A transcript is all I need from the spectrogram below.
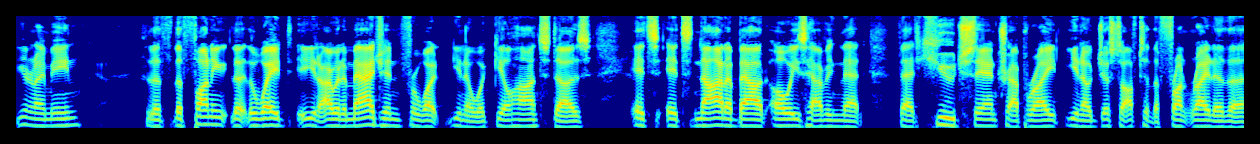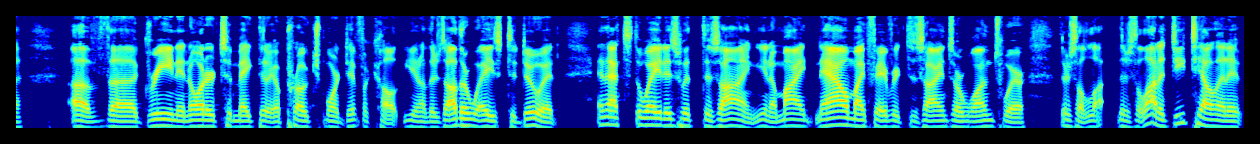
You know what I mean? The the funny the, the way you know I would imagine for what you know what Gil Hanse does, it's it's not about always having that that huge sand trap right, you know, just off to the front right of the of the green in order to make the approach more difficult. You know, there's other ways to do it, and that's the way it is with design. You know, my now my favorite designs are ones where there's a lot there's a lot of detail in it,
